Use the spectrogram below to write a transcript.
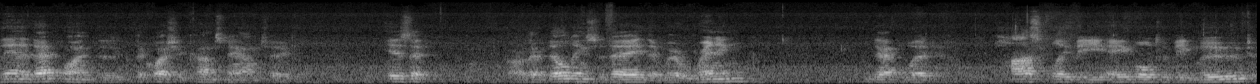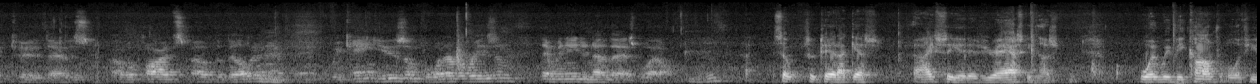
then at that point, the, the question comes down to, is it, are there buildings today that we're renting that would possibly be able to be moved to those other parts of the building? If we can't use them for whatever reason, then we need to know that as well. So, so Ted, I guess I see it as you're asking us, would we be comfortable if you,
